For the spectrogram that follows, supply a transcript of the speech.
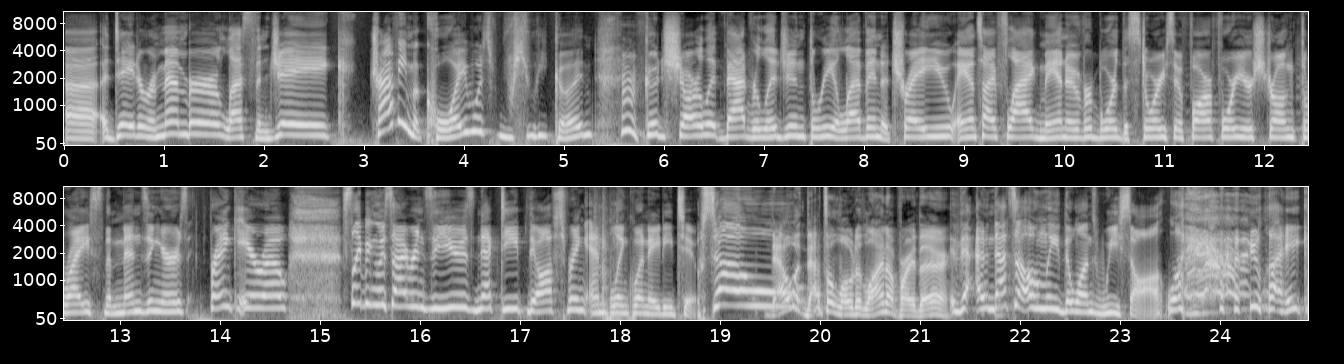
uh, a day to remember. Less than Jake. Travis McCoy was really good. Hmm. Good Charlotte, Bad Religion, 311, Atreyu, Anti Flag, Man Overboard, The Story So Far, Four Years Strong, Thrice, The Menzingers, Frank Iero, Sleeping with Sirens, The Used, Neck Deep, The Offspring, and Blink 182. So That that's a loaded lineup right there. that, and that's only the ones we saw like, like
